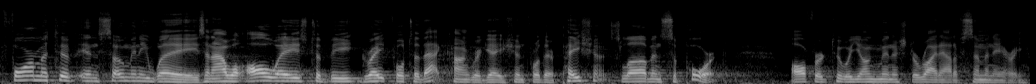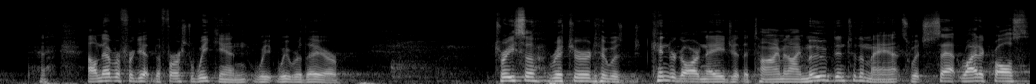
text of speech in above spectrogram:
formative in so many ways, and I will always to be grateful to that congregation for their patience, love, and support offered to a young minister right out of seminary. I'll never forget the first weekend we, we were there. Teresa Richard, who was kindergarten age at the time, and I moved into the manse, which sat right across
